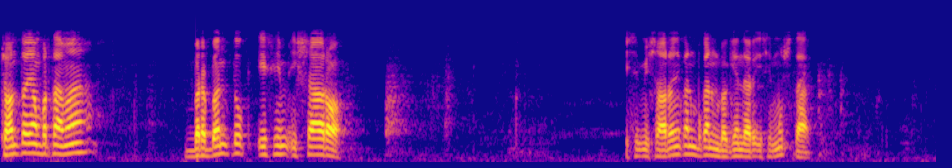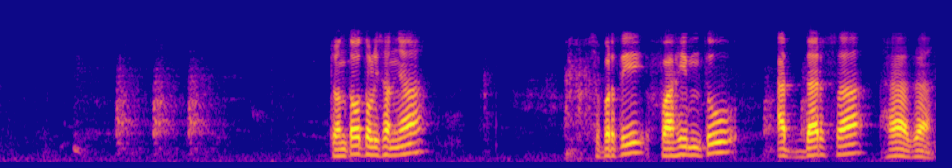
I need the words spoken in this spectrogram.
Contoh yang pertama berbentuk isim isyarah. Isim isyarah ini kan bukan bagian dari isim mustaq. Contoh tulisannya seperti fahimtu ad-darsa hadza.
